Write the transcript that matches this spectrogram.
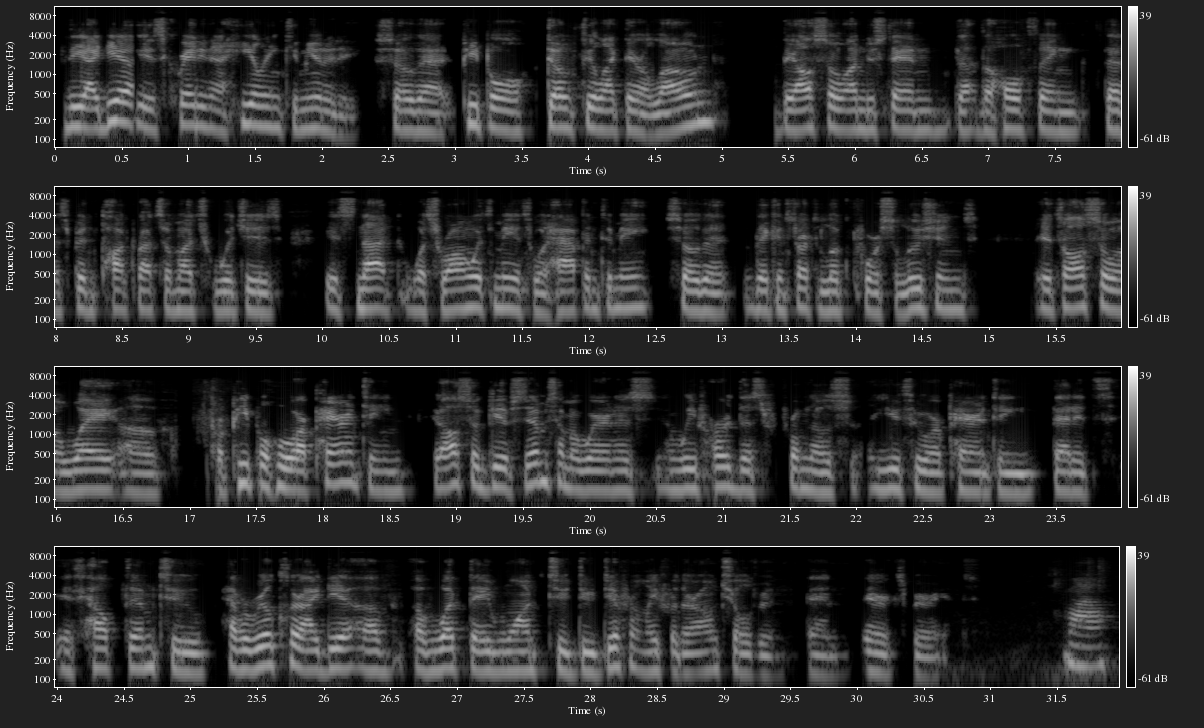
The idea is creating a healing community so that people don't feel like they're alone they also understand the, the whole thing that has been talked about so much, which is it's not what's wrong with me, it's what happened to me, so that they can start to look for solutions. It's also a way of, for people who are parenting, it also gives them some awareness. And we've heard this from those youth who are parenting that it's, it's helped them to have a real clear idea of, of what they want to do differently for their own children than their experience. Wow.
